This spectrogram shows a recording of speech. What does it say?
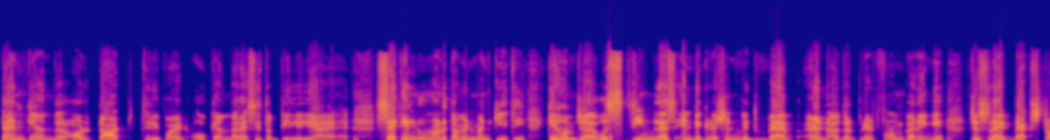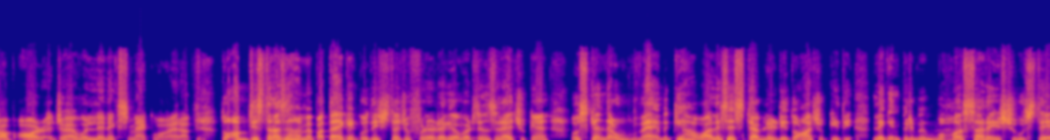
टेन के अंदर और डार्ट थ्री पॉइंट ओ के अंदर ऐसी तब्दीली ले आया है। सेकेंड उन्होंने कमिटमेंट की थी कि हम जो है वो seamless integration with web and other platform करेंगे जस्ट लाइक डेस्कटॉप और जो है वो लिनक्स मैक वगैरह। तो अब जिस तरह से हमें पता है कि गुदिश्ता जो फ्लेटर के वर्जन रह चुके हैं, उसके अंदर वेब के हवाले से स्टेबिलिटी तो आ चुकी थी, लेकिन फिर भी बहुत सारे इश्यूज़ थे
